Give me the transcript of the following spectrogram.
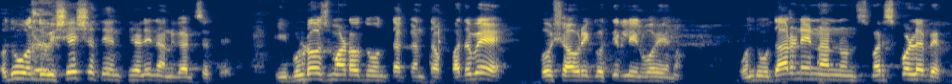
ಅದು ಒಂದು ವಿಶೇಷತೆ ಅಂತ ಹೇಳಿ ನನಗನ್ಸುತ್ತೆ. ಈ ಬುಲ್ಡೋಸ್ ಮಾಡೋದು ಅಂತಕ್ಕಂಥ ಪದವೇ ಬಹುಶಃ ಅವ್ರಿಗೆ ಗೊತ್ತಿರಲಿಲ್ವೋ ಏನೋ. ಒಂದು ಉದಾಹರಣೆಯನ್ನು ನಾನು ಸ್ಮರಿಸ್ಕೊಳ್ಳೇಬೇಕು.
